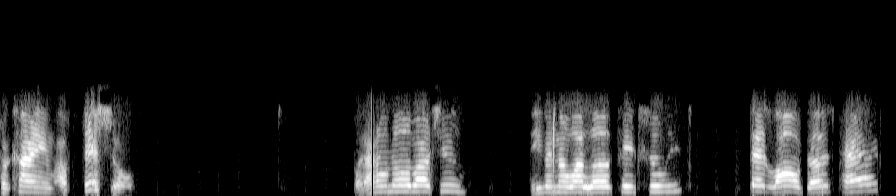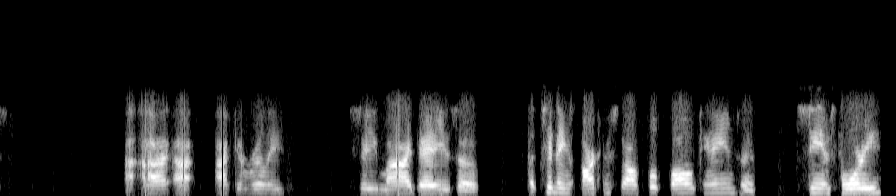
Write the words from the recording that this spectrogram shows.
become official, but I don't know about you. Even though I love Pig Sooie, that law does pass. I I I can really see my days of attending Arkansas football games and seeing 40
